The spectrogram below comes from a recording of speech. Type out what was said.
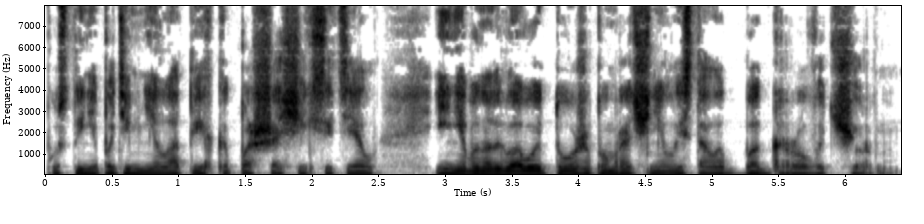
Пустыня потемнела от их копошащихся тел, и небо над головой тоже помрачнело и стало багрово-черным.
